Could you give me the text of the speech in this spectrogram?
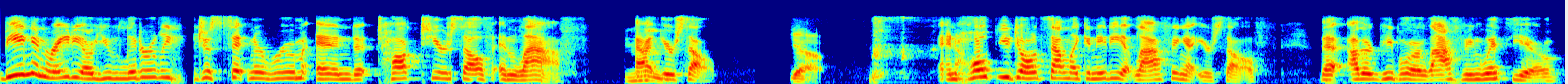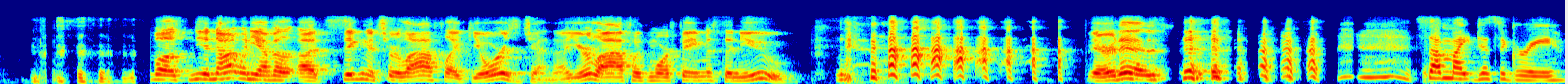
being in radio, you literally just sit in a room and talk to yourself and laugh at Mhm. yourself Yeah. and hope you don't sound like an idiot laughing at yourself, that other people are laughing with you. Well, you're not when you have a, a signature laugh like yours, Jenna. Your laugh was more famous than you. There it is. Some might disagree.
